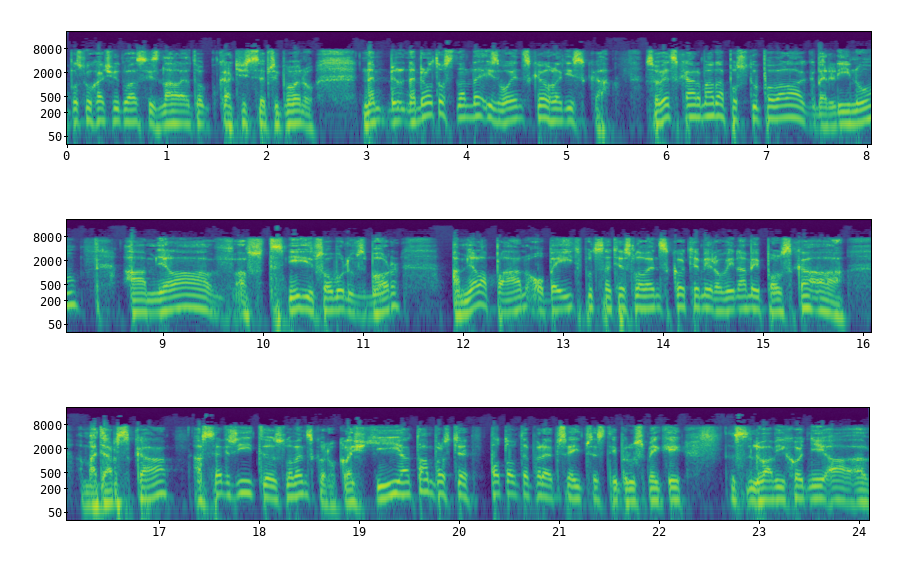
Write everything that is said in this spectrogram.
posluchačů to asi zná, ale to kratičce připomenu. Ne, nebylo to snadné i z vojenského hlediska. Sovětská armáda postupovala k Berlínu a měla a s ní i svobodu vzbor a měla plán obejít v podstatě Slovensko těmi rovinami Polska a Maďarska a sevřít Slovensko do kleští a tam prostě potom teprve přejít přes ty průsmyky dva východní a, a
